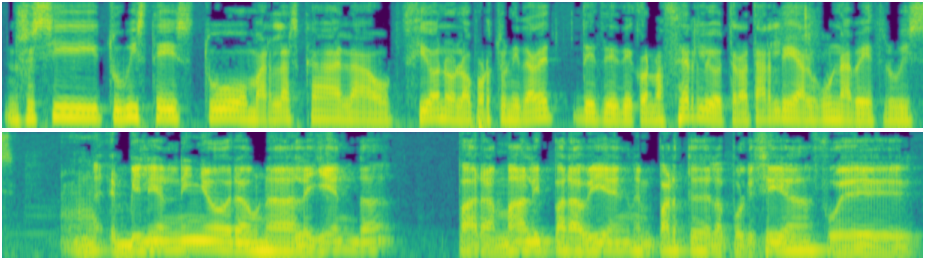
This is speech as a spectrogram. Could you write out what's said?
No sé si tuvisteis tú, Marlasca, la opción o la oportunidad de, de conocerle o tratarle alguna vez, Luis. Billy el Niño era una leyenda para mal y para bien en parte de la policía, fue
